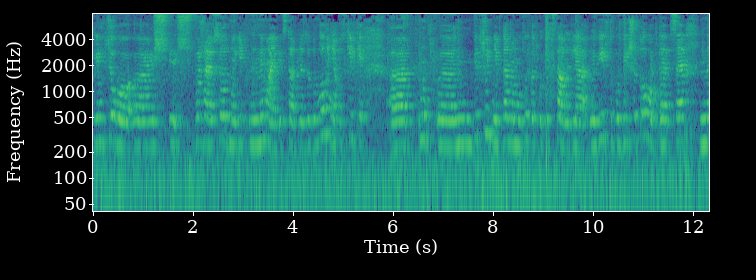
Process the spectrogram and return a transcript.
крім цього е, щ- вважаю, все одно немає підстав для задоволення, оскільки е, ну, е, відсутні в даному випадку підстави для відступу. Більше того, е, це не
